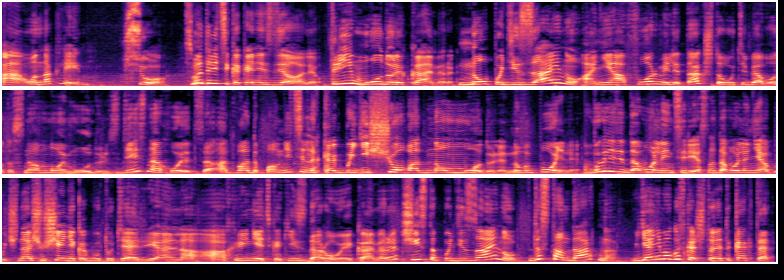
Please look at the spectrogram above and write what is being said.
А, он наклеен. Все. Смотрите, как они сделали. Три модуля камеры. Но по дизайну они оформили так, что у тебя вот основной модуль здесь находится, а два дополнительных как бы еще в одном модуле. Ну вы поняли. Выглядит довольно интересно, довольно необычно. Ощущение, как будто у тебя реально охренеть какие здоровые камеры. Чисто по дизайну, да стандартно. Я не могу сказать, что это как-то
